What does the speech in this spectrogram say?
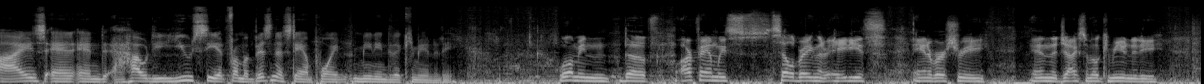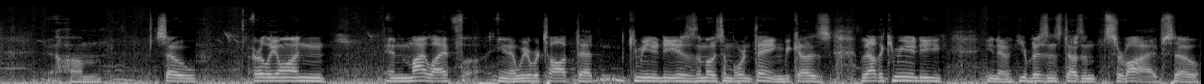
eyes, and, and how do you see it from a business standpoint, meaning to the community? Well, I mean, the our family's celebrating their 80th anniversary in the Jacksonville community. Um, so early on in my life, you know, we were taught that community is the most important thing because without the community, you know, your business doesn't survive. So,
